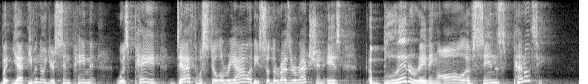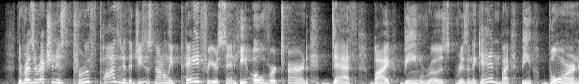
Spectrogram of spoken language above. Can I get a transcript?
but yet, even though your sin payment was paid, death was still a reality. So the resurrection is obliterating all of sin's penalty. The resurrection is proof positive that Jesus not only paid for your sin, he overturned death by being rose, risen again, by being born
